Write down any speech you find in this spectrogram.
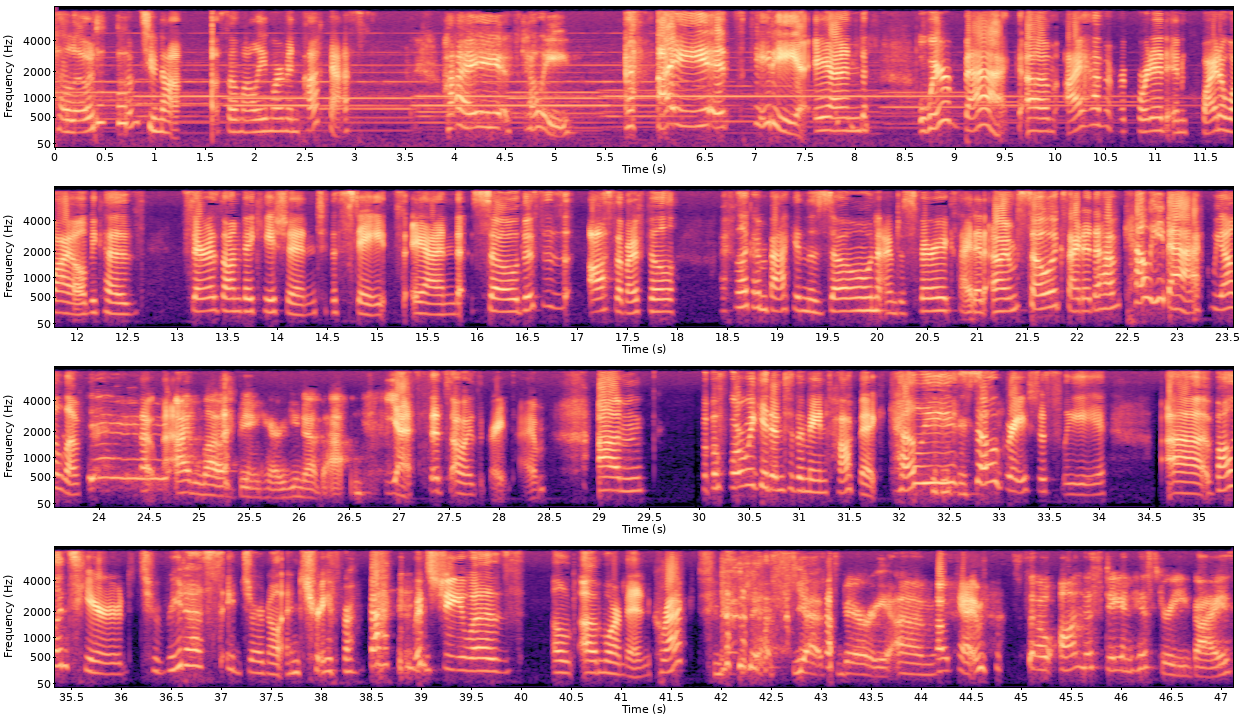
Hello and welcome to Not So Molly Mormon podcast. Hi, it's Kelly. Hi, it's Katie, and we're back. Um, I haven't recorded in quite a while because Sarah's on vacation to the states, and so this is awesome. I feel I feel like I'm back in the zone. I'm just very excited. I'm so excited to have Kelly back. We all love her. So I love being here. You know that. yes, it's always a great time. Um, but before we get into the main topic, Kelly so graciously uh, volunteered to read us a journal entry from back when she was a, a Mormon, correct? yes, yes, very. Um, okay. So on this day in history, you guys,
